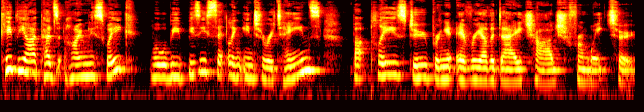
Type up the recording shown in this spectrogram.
Keep the iPads at home this week. We will be busy settling into routines, but please do bring it every other day charged from week two.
